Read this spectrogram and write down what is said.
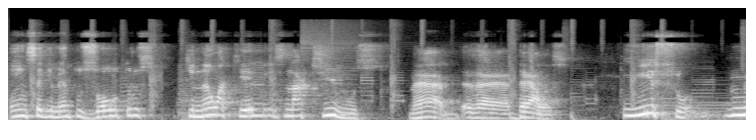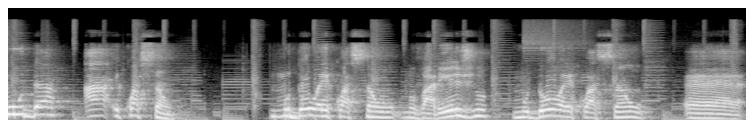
em segmentos outros que não aqueles nativos né, é, delas. E isso muda a equação. Mudou a equação no varejo, mudou a equação é,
